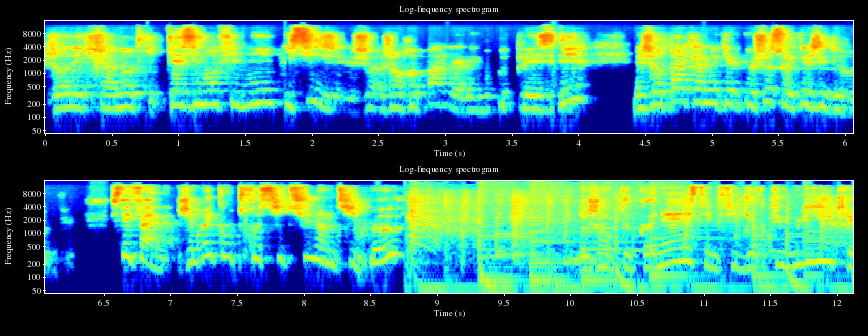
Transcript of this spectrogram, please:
J'en ai écrit un autre qui est quasiment fini. Ici, j'en reparle avec beaucoup de plaisir, mais je reparle quand même de quelque chose sur lequel j'ai du recul. Stéphane, j'aimerais qu'on te resitue un petit peu. Les gens te connaissent, tu es une figure publique,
